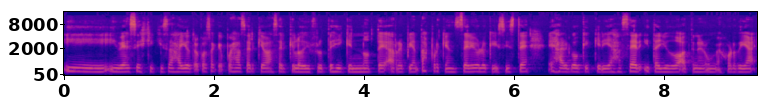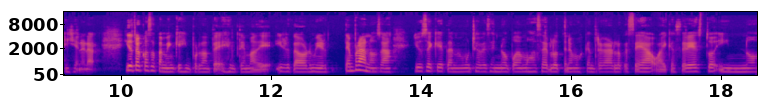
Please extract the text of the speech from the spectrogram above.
y, y si es que quizás hay otra cosa que puedes hacer que va a hacer que lo disfrutes y que no te arrepientas porque en serio lo que hiciste es algo que querías hacer y te ayudó a tener un mejor día en general. Y otra cosa también que es importante es el tema de irte a dormir temprano. O sea, yo sé que también muchas veces no podemos hacerlo, tenemos que entregar lo que sea o hay que hacer esto y no,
